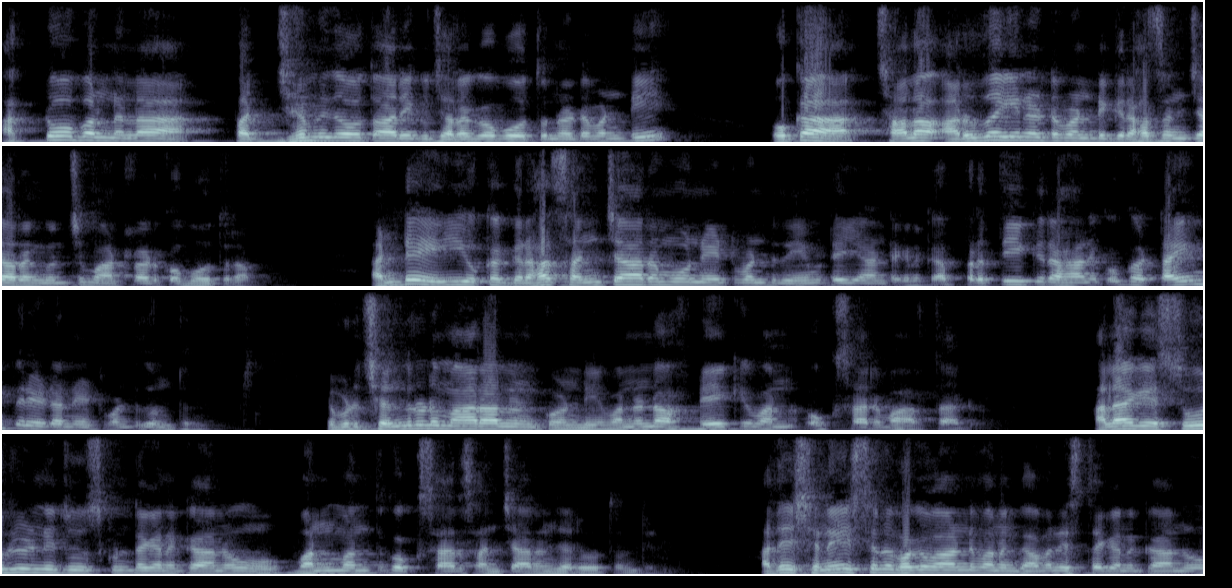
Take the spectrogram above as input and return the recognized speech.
అక్టోబర్ నెల పద్దెనిమిదవ తారీఖు జరగబోతున్నటువంటి ఒక చాలా అరుదైనటువంటి గ్రహ సంచారం గురించి మాట్లాడుకోబోతున్నాం. అంటే ఈ యొక్క గ్రహ సంచారము అనేటువంటిది ఏమిటయ్యా అంటే కనుక ప్రతి గ్రహానికి ఒక టైం పీరియడ్ అనేటువంటిది ఉంటుంది. ఇప్పుడు చంద్రుడు మారాలనుకోండి వన్ అండ్ హాఫ్ డేకి వన్ ఒకసారి మారుతాడు. అలాగే సూర్యుడిని చూసుకుంటే కనుకను వన్ మంత్కి ఒకసారి సంచారం జరుగుతుంటుంది అదే శనేశ్వర భగవాన్ని మనం గమనిస్తే కనుకను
